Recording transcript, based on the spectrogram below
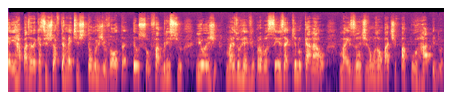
aí, rapaziada que assiste o Aftermath, estamos de volta. Eu sou o Fabrício e hoje mais um review para vocês aqui no canal. Mas antes, vamos a um bate-papo rápido.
